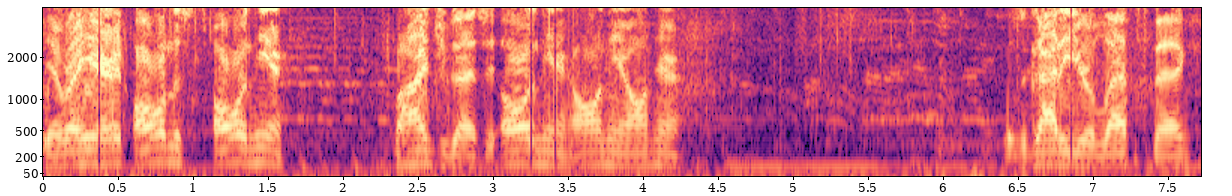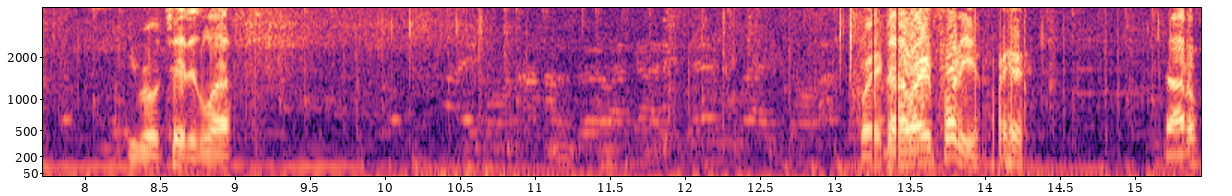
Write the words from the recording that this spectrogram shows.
Yeah, right here. All in this. All in here. Behind you guys. All in here. All in here. All in here. There's a guy to your left, Bag. He rotated left. Right now, right in front of you, right here. Got him.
